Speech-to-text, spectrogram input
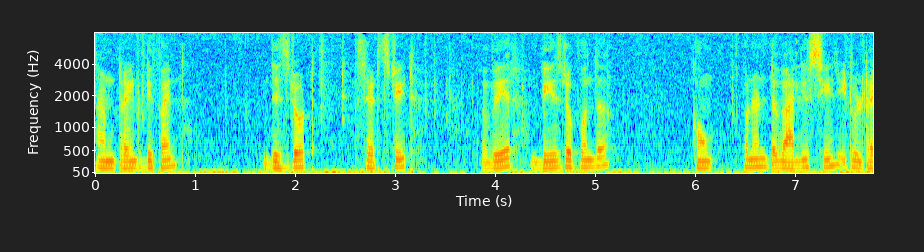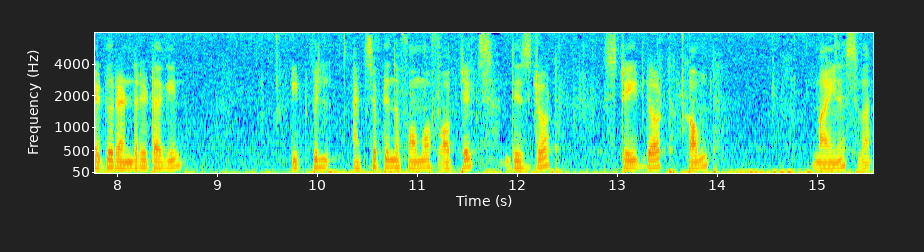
I'm trying to define this dot set state where based upon the component values change it will try to render it again. It will accept in the form of objects this dot state dot count minus 1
